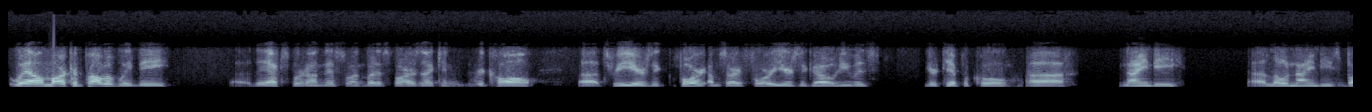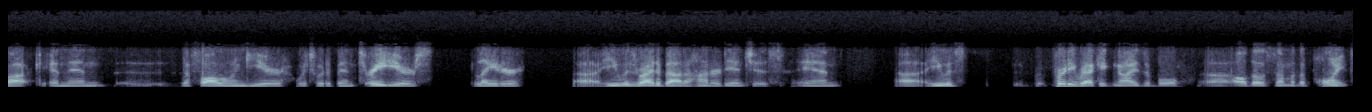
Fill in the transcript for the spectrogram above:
Well, Mark would probably be uh, the expert on this one, but as far as I can recall, uh, three years four I'm sorry four years ago he was your typical uh, 90 uh, low 90s buck, and then the following year, which would have been three years later, uh, he was right about 100 inches, and uh, he was pretty recognizable. Uh, although some of the points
